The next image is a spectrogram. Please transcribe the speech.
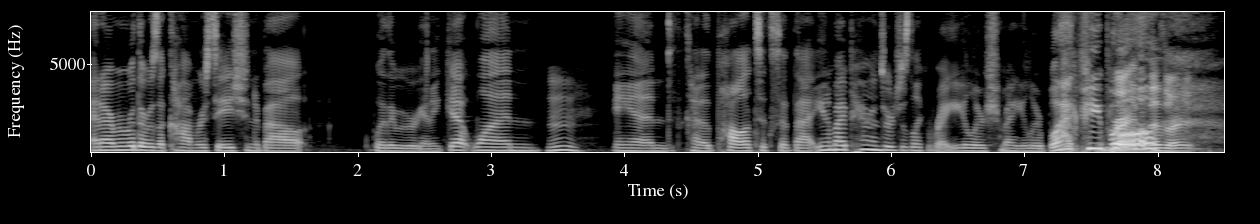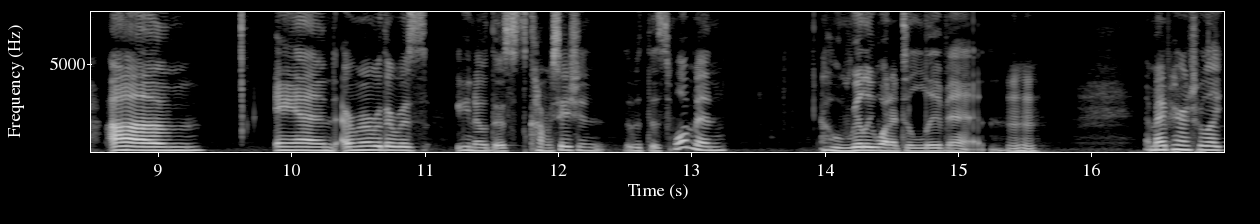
And I remember there was a conversation about whether we were going to get one Hmm. and kind of the politics of that. You know, my parents were just like regular schmegular black people. Right, that's right. Um, and I remember there was, you know, this conversation with this woman who really wanted to live in. Mm-hmm. And my parents were like,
